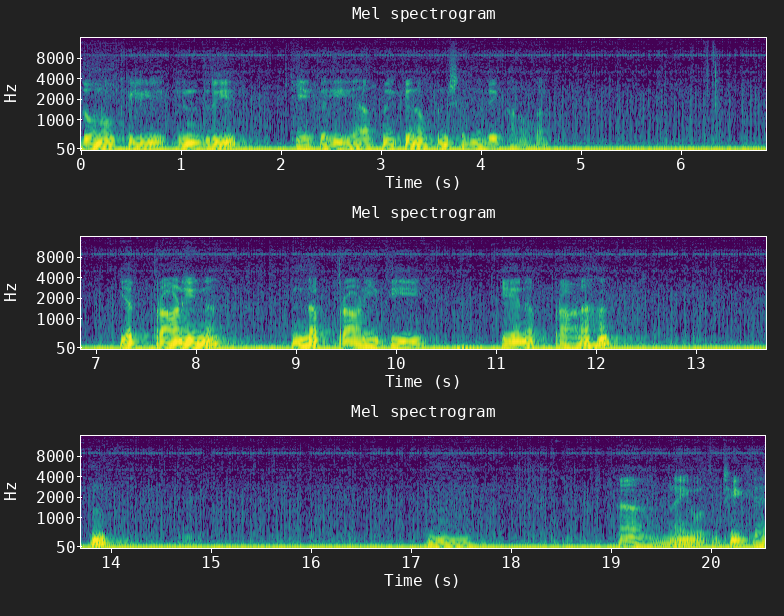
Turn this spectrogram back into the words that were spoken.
दोनों के लिए इंद्रिय एक ही है। आपने केन उपनिषद में देखा होगा। यद प्राणे न न प्राणीति ये न प्राण हाँ नहीं, वो तो ठीक है,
